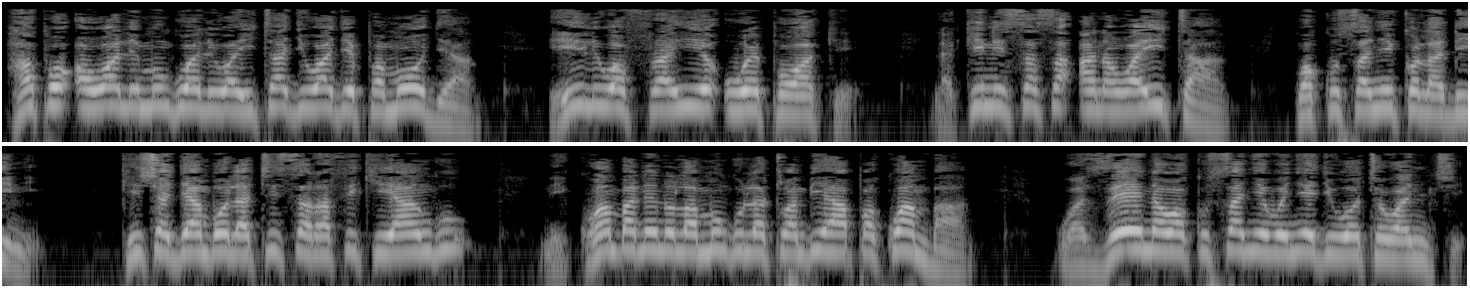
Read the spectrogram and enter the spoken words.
Hapo awali mungu aliwahitaji waje pamoja ili wafurahie uwepo wake. Lakini sasa anawaita kwa kusanyiko la dini. Kisha jambo la tisa rafiki yangu ni kwamba neno la mungu latuambia hapa kwamba wazee na wakusanye wenyeji wote wa nchi.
